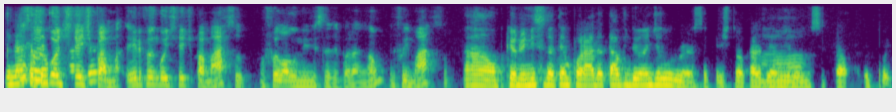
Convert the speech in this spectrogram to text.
E nessa ele, foi temporada... pra... ele foi em Golden State para março? Não foi logo no início da temporada, não? Ele foi em março? Não, porque no início da temporada tava o DeAngelo Russell, que eles trocaram o ah. DeAngelo Russell pra depois.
